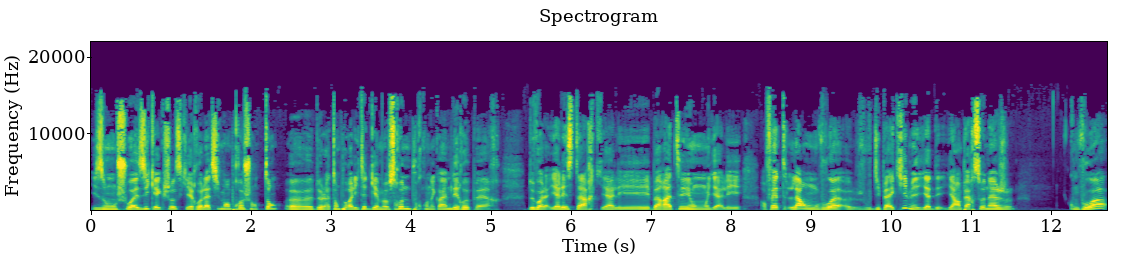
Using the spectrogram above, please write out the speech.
ils ont choisi quelque chose qui est relativement proche en temps euh, de la temporalité de Game of Thrones pour qu'on ait quand même des repères de voilà il y a les Stark il y a les Baratheons il y a les en fait là on voit euh, je vous dis pas à qui mais il y a des, il y a un personnage qu'on voit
